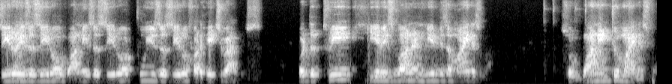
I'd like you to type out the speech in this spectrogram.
0 is a 0, 1 is a 0, 2 is a 0 for h values. But the 3 here is 1 and here is a minus 1. So 1 into minus 1.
